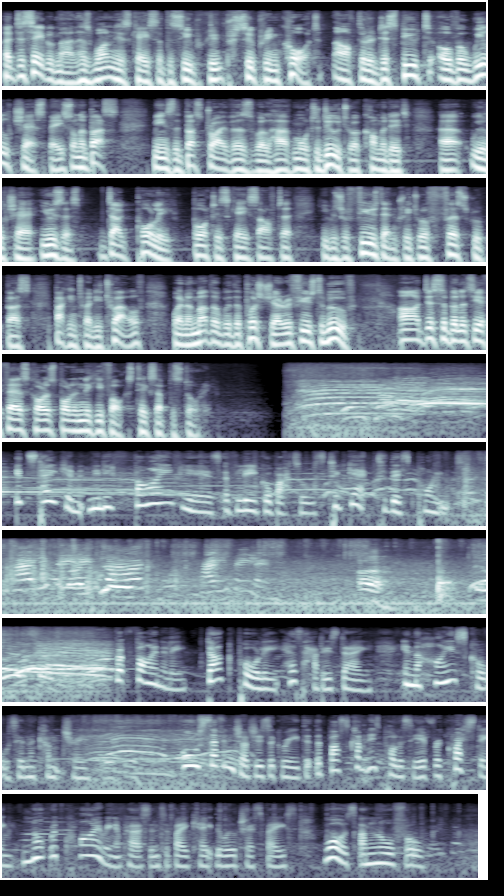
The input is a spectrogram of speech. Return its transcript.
A disabled man has won his case at the Supreme, Court after a dispute over wheelchair space on a bus means that bus drivers will have more to do to accommodate uh, wheelchair users. Doug Paulley brought his case after he was refused entry to a FirstGroup bus back in 2012 when a mother with a pushchair refused to move. Our Disability Affairs correspondent Nikki Fox takes up the story. It's taken nearly five years of legal battles to get to this point. How are you feeling, Doug? How are you feeling? but finally, Doug Paulley has had his day in the highest court in the country. All seven judges agreed that the bus company's policy of requesting, not requiring a person to vacate the wheelchair space was unlawful.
